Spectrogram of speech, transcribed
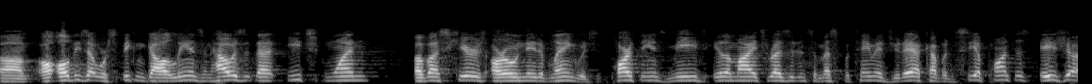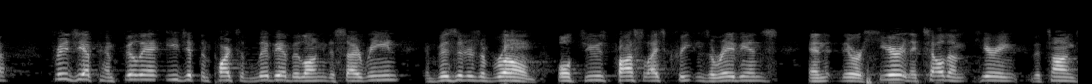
Um, all, all these that were speaking Galileans, and how is it that each one of us hears our own native language. Parthians, Medes, Elamites, residents of Mesopotamia, Judea, Cappadocia, Pontus, Asia, Phrygia, Pamphylia, Egypt, and parts of Libya belonging to Cyrene, and visitors of Rome, both Jews, proselytes, Cretans, Arabians, and they were here and they tell them, hearing the tongues,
